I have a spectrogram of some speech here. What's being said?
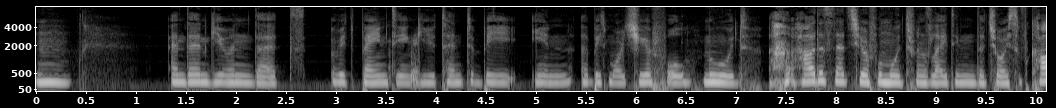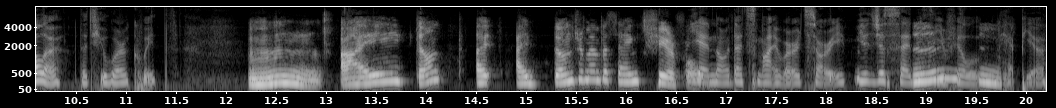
Mm. and then given that with painting you tend to be in a bit more cheerful mood how does that cheerful mood translate in the choice of color that you work with Mm, I don't. I I don't remember saying cheerful. Yeah, no, that's my word. Sorry, you just said mm. you feel mm-hmm. happier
